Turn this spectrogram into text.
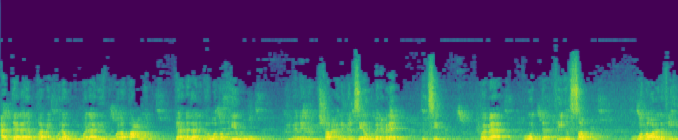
حتى لا يبقى منه لون ولا ريح ولا طعم كان ذلك هو تطهيره. يبقى ال- الشرع لما يغسله يبقى نعمل إيه؟ نغسله. وما رد فيه الصب وما ورد فيه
